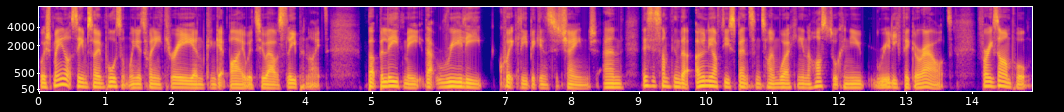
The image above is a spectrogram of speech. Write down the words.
which may not seem so important when you're 23 and can get by with two hours sleep a night. But believe me, that really quickly begins to change. And this is something that only after you spent some time working in a hospital can you really figure out. For example,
